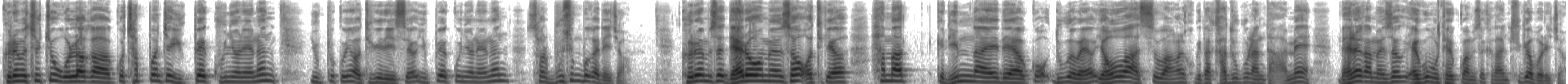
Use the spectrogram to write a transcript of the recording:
그러면서 쭉 올라가고 첫 번째 609년에는 609년 어떻게 돼 있어요? 609년에는 서로 무승부가 되죠. 그러면서 내려오면서 어떻게 해요? 하맛 그 림나에 대하고 누가 봐요? 여호아스 왕을 거기다 가두고 난 다음에 내려가면서 애굽을 데리고 가면서 그다음 죽여버리죠.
